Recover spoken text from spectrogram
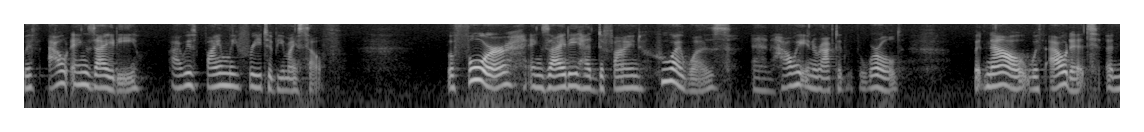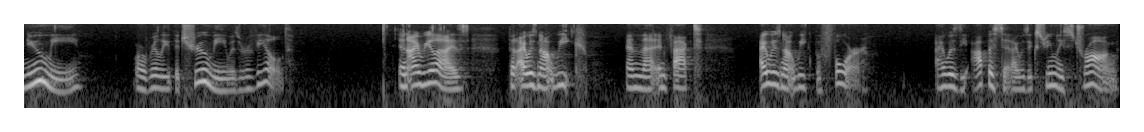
without anxiety, I was finally free to be myself. Before, anxiety had defined who I was and how I interacted with the world. But now, without it, a new me, or really the true me, was revealed. And I realized that I was not weak, and that in fact, I was not weak before. I was the opposite. I was extremely strong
